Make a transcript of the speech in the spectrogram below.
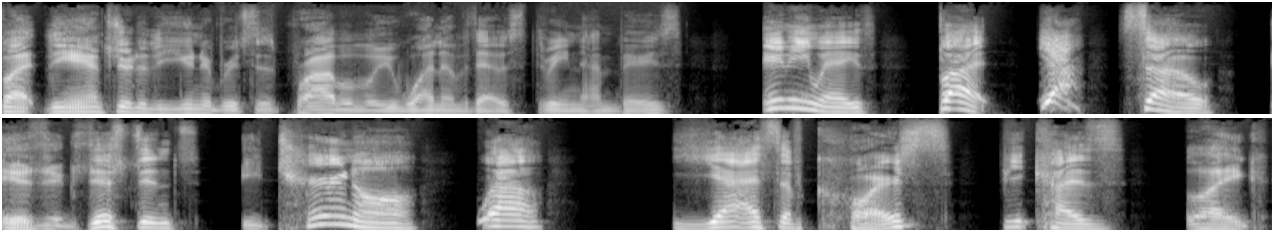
But the answer to the universe is probably one of those three numbers. Anyways, but yeah, so is existence eternal? Well, yes, of course, because like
